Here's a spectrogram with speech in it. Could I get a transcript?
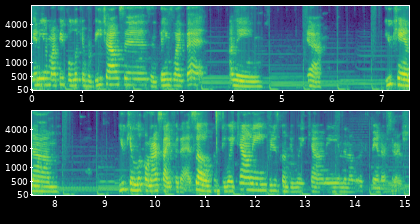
any of my people looking for beach houses and things like that, I mean, yeah, you can um you can look on our site for that. So let's see, Wake County. We're just gonna do Wake County, and then I'll expand our search.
